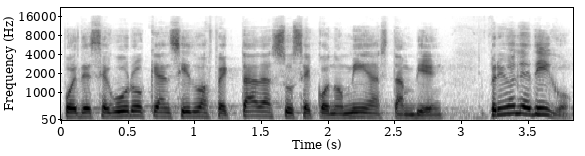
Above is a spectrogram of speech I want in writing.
pues de seguro que han sido afectadas sus economías también. Pero yo le digo,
